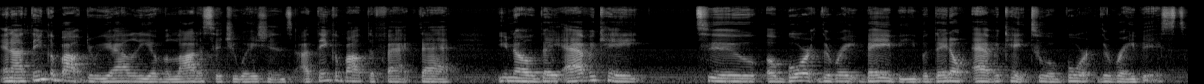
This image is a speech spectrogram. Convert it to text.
And I think about the reality of a lot of situations. I think about the fact that, you know, they advocate to abort the rape baby, but they don't advocate to abort the rapist.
